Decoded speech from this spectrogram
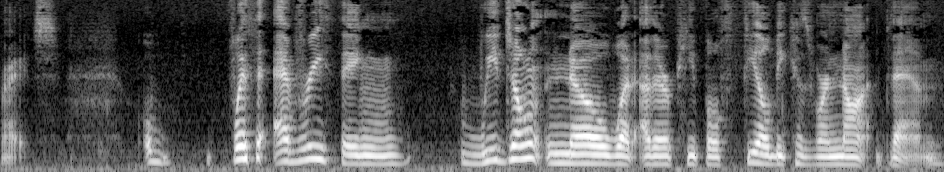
Right. With everything, we don't know what other people feel because we're not them.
